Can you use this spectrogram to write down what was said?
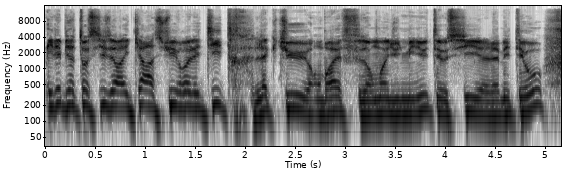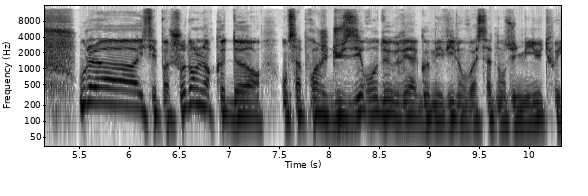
Il est bientôt 6h15 à suivre les titres, l'actu, en bref, dans moins d'une minute, et aussi la météo. Ouh là là, il fait pas chaud dans le Nord-Côte d'Or. On s'approche du 0 degré à Goméville, on voit ça dans une minute, oui.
